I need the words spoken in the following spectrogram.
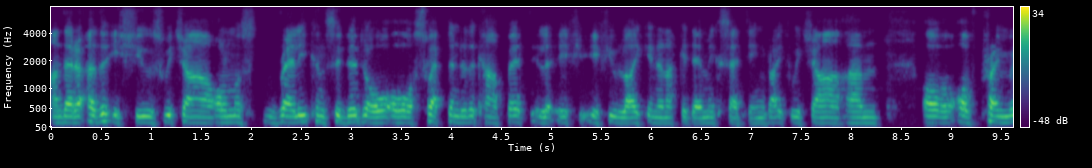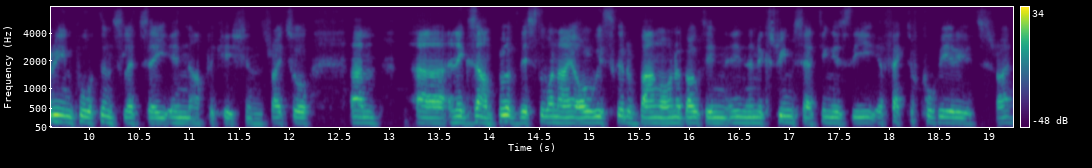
and there are other issues which are almost rarely considered or, or swept under the carpet, if you, if you like, in an academic setting, right, which are um, of, of, primary importance, let's say, in applications, right? So um, uh, an example of this, the one I always sort of bang on about in, in an extreme setting is the effect of covariates, right?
